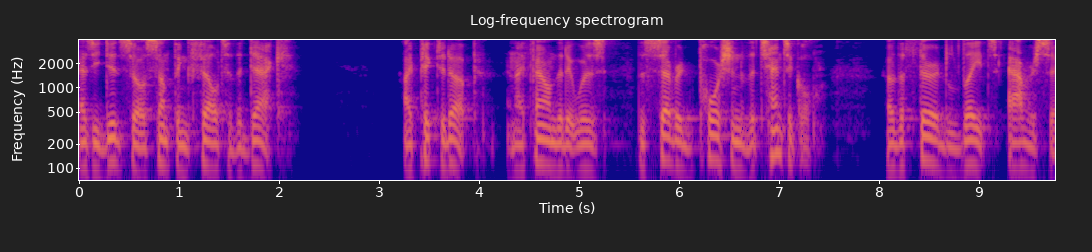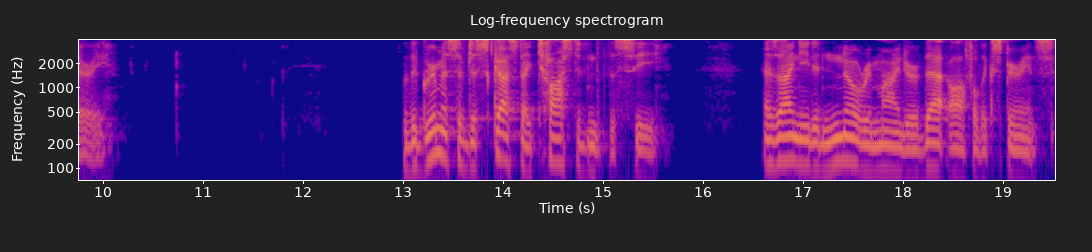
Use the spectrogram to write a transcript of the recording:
As he did so, something fell to the deck. I picked it up, and I found that it was the severed portion of the tentacle of the third mate's adversary. With a grimace of disgust, I tossed it into the sea, as I needed no reminder of that awful experience.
